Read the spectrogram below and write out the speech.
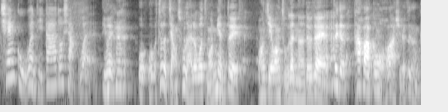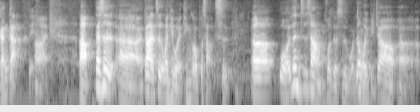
千古问题，大家都想问。因为我我这个讲出来了，我怎么面对王杰王主任呢？对不对？这个他化工我化学，这个很尴尬。对啊，啊，但是呃，当然这个问题我也听过不少次。呃，我认知上或者是我认为比较呃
